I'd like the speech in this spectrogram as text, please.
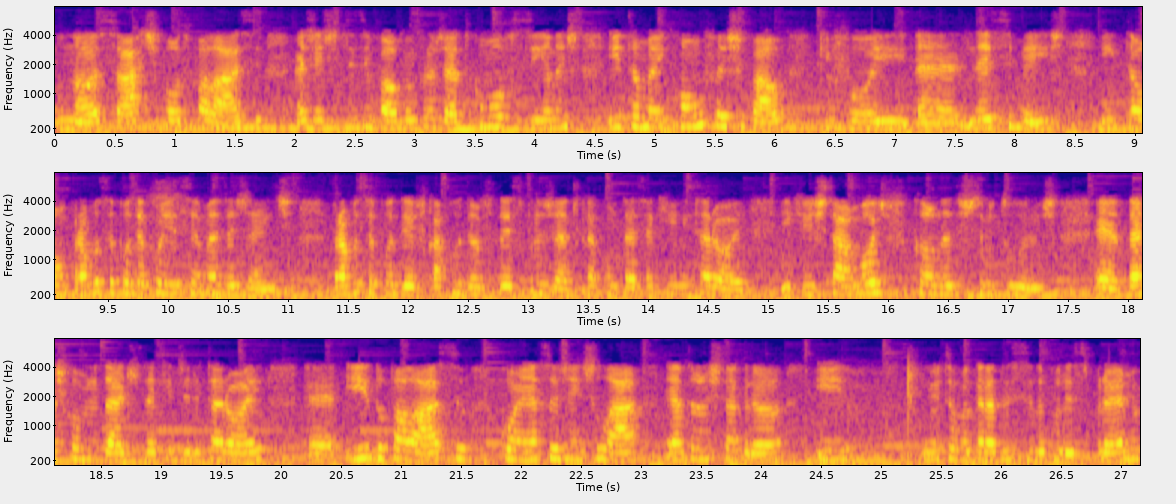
o nosso arte.palácio, a gente desenvolve um projeto com oficinas e também com um festival que foi é, nesse mês. Então, para você poder conhecer mais a gente, para você poder ficar por dentro desse projeto que acontece aqui em Niterói e que está modificando as estruturas é, das comunidades daqui de Niterói é, e do Palácio, conheça a gente lá, entra no Instagram e muito agradecida por esse prêmio,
